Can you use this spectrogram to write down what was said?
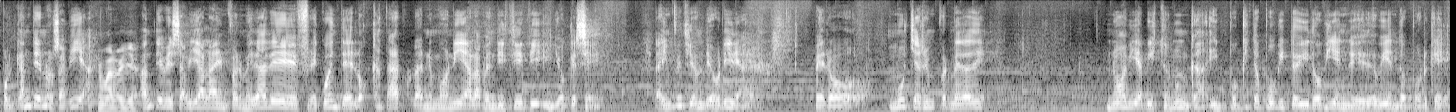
porque antes no sabía. Qué maravilla. Antes me sabía las enfermedades frecuentes, los catarros, la neumonía, la apendicitis, y yo qué sé, la infección de orina. Pero muchas enfermedades no había visto nunca y poquito a poquito he ido viendo y he ido viendo porque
